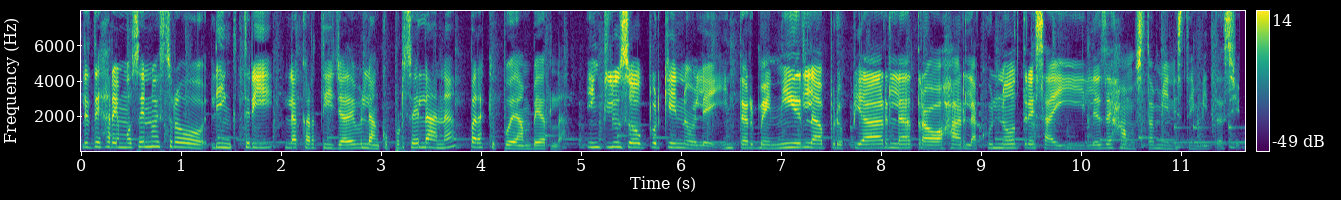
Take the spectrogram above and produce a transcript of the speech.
Les dejaremos en nuestro link tree la cartilla de blanco porcelana para que puedan verla. Incluso, ¿por qué no le intervenirla, apropiarla, trabajarla con otros? Ahí les dejamos también esta invitación.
